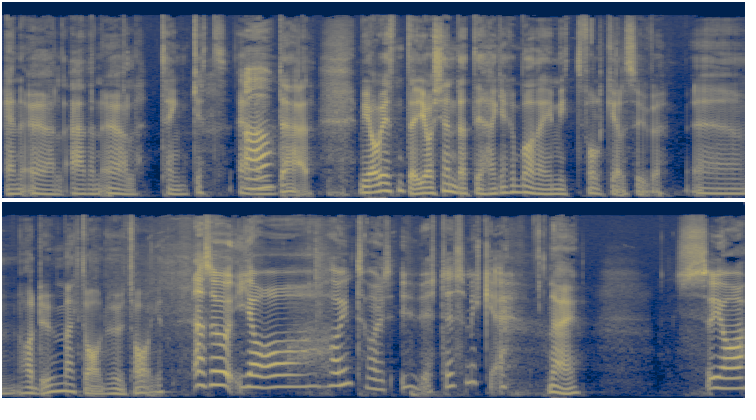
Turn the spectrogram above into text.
en öl är en öl-tänket även Ja. där. Men jag vet inte, jag kände att det här kanske bara är mitt folkölshuvud. Eh, har du märkt av det överhuvudtaget? Alltså, jag har inte varit ute så mycket. Nej. Så jag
